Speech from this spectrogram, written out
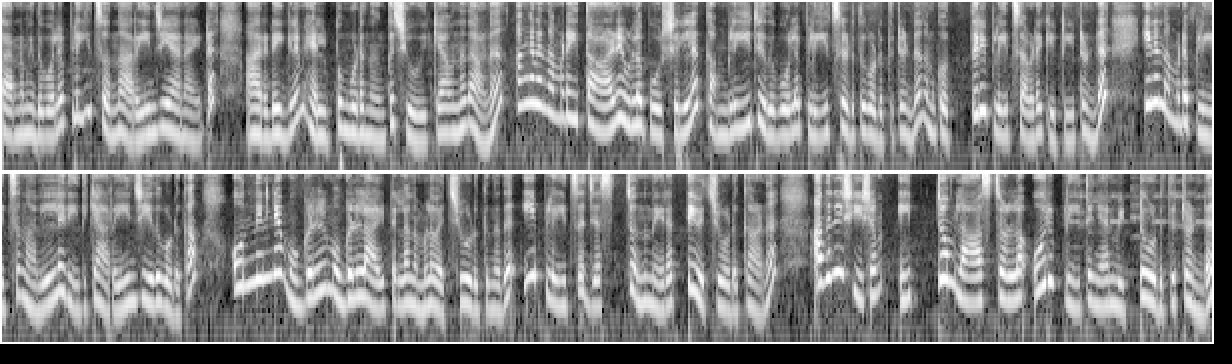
കാരണം ഇതുപോലെ പ്ലീറ്റ്സ് ഒന്ന് അറേഞ്ച് ചെയ്യാനായിട്ട് ആരുടെയെങ്കിലും ഹെൽപ്പും കൂടെ നിങ്ങൾക്ക് ചോദിക്കാവുന്നതാണ്. അങ്ങനെ നമ്മുടെ ഈ താഴെയുള്ള പോർഷനിൽ കംപ്ലീറ്റ് ഇതുപോലെ പ്ലീറ്റ്സ് എടുത്ത് കൊടുത്തിട്ടുണ്ട്. നമുക്ക് ഒത്തിരി പ്ലീറ്റ്സ് അവിടെ കിട്ടിയിട്ടുണ്ട്. ഇനി നമ്മുടെ പ്ലീറ്റ്സ് നല്ല രീതിക്ക് അറേഞ്ച് ചെയ്ത് കൊടുക്കാം. ഒന്നിന്റെ മുകളിൽ മുകളിലായിട്ടല്ല നമ്മൾ വെച്ചു കൊടുക്കുന്നത്. ഈ പ്ലേറ്റ്സ് ജസ്റ്റ് ഒന്ന് നിരത്തി വെച്ച് കൊടുക്കുകയാണ് അതിനുശേഷം ഏറ്റവും ലാസ്റ്റുള്ള ഒരു പ്ലീറ്റ് ഞാൻ വിട്ടു കൊടുത്തിട്ടുണ്ട്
